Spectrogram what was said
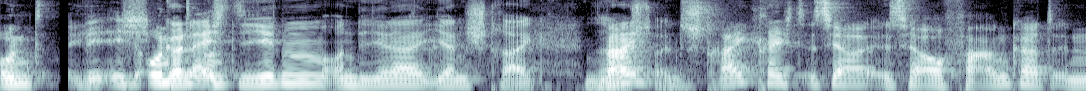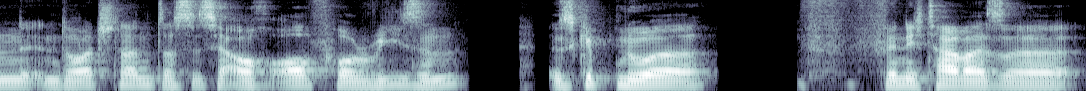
Und ich und, gönne echt jedem und jeder ihren Streik. Nein, Streik. Streikrecht ist ja, ist ja auch verankert in, in Deutschland. Das ist ja auch all for reason. Es gibt nur, finde ich, teilweise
